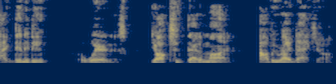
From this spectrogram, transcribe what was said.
identity awareness. Y'all keep that in mind. I'll be right back, y'all.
